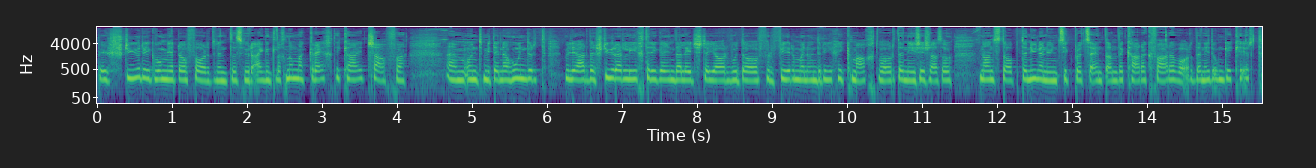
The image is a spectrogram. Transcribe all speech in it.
Besteuerung, die wir hier fordern, dass wir eigentlich nur Gerechtigkeit schaffen. Ähm, und mit den 100 Milliarden Steuererleichterungen in den letzten Jahren, die da für Firmen und Reiche gemacht worden ist, ist also nonstop 99 Prozent an der Karre gefahren worden, nicht umgekehrt.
